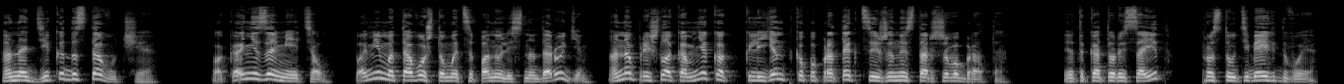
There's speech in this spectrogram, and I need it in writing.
Она дико доставучая. Пока не заметил, Помимо того, что мы цепанулись на дороге, она пришла ко мне как клиентка по протекции жены старшего брата. Это который Саид? Просто у тебя их двое.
